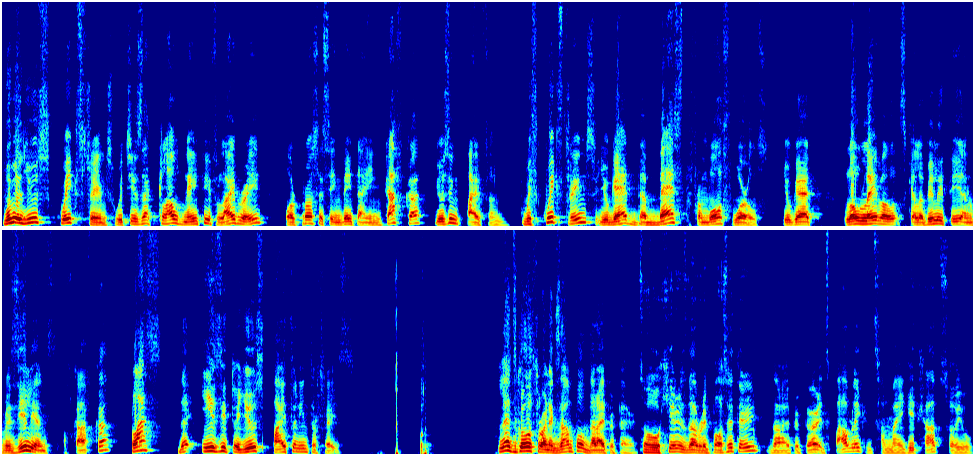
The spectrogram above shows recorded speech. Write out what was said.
We will use Quix Streams, which is a cloud-native library for processing data in Kafka using Python. With Quix Streams, you get the best from both worlds. You get low-level scalability and resilience of Kafka, plus the easy-to-use Python interface. Let's go through an example that I prepared. So here is the repository that I prepared. It's public, it's on my GitHub, so you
